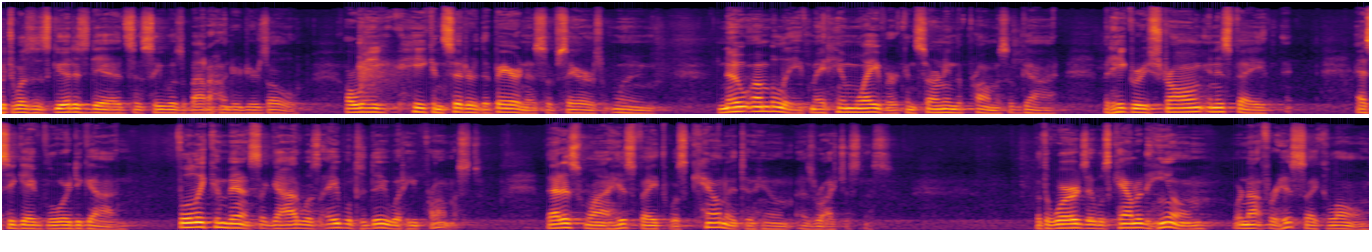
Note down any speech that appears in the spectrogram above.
which was as good as dead since he was about a hundred years old, or when he considered the barrenness of Sarah's womb. No unbelief made him waver concerning the promise of God, but he grew strong in his faith as he gave glory to God, fully convinced that God was able to do what he promised. That is why his faith was counted to him as righteousness. But the words it was counted to him were not for his sake alone,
